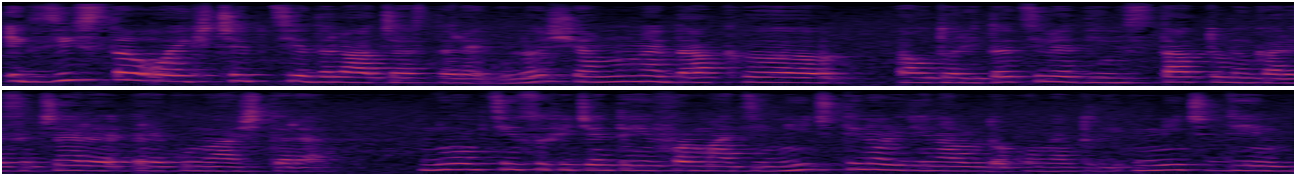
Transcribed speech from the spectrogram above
Există o excepție de la această regulă și anume dacă autoritățile din statul în care se cere recunoașterea nu obțin suficiente informații nici din originalul documentului, nici din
